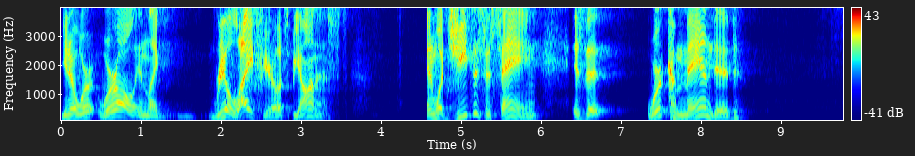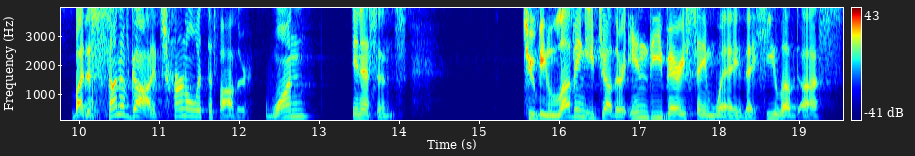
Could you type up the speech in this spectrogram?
You know, we're, we're all in like real life here, let's be honest. And what Jesus is saying is that we're commanded by the Son of God, eternal with the Father, one in essence, to be loving each other in the very same way that He loved us.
